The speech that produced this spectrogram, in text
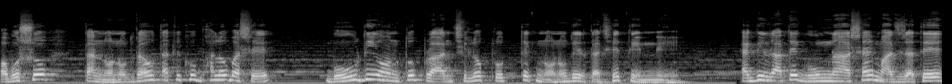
অবশ্য তার ননদরাও তাকে খুব ভালোবাসে। বৌদি অন্ত প্রাণ ছিল প্রত্যেক ননদের কাছে তিন্নি। একদিন রাতে ঘুম না আসায় মাঝরাতে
